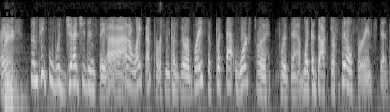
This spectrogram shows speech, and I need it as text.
right? Right. Some people would judge it and say, ah, I don't like that person because they're abrasive, but that works for, for them, like a Dr. Phil, for instance.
